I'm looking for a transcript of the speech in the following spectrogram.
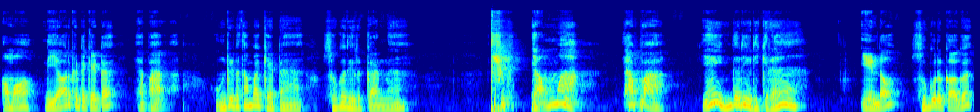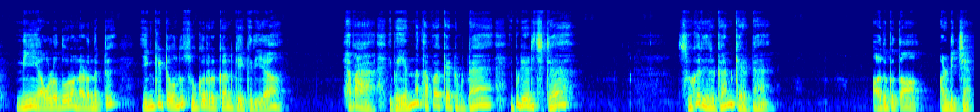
ஆமாம் நீ யார்கிட்ட கேட்ட? ஏப்பா உங்ககிட்ட தான்ப்பா கேட்டேன் சுகர் இருக்கான்னு. அம்மா ஏப்பா ஏன் இந்த அடி அடிக்கிற? ஏண்டா சுகருக்காக நீ அவ்வளோ தூரம் நடந்துட்டு எங்கிட்ட வந்து சுகர் இருக்கான்னு கேட்குறியா ஏப்பா இப்போ என்ன தப்பாக கேட்டுவிட்டேன் இப்படி அடிச்சிட்ட? சுகர் இருக்கான்னு கேட்டேன். அதுக்கு தான் அடித்தேன்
